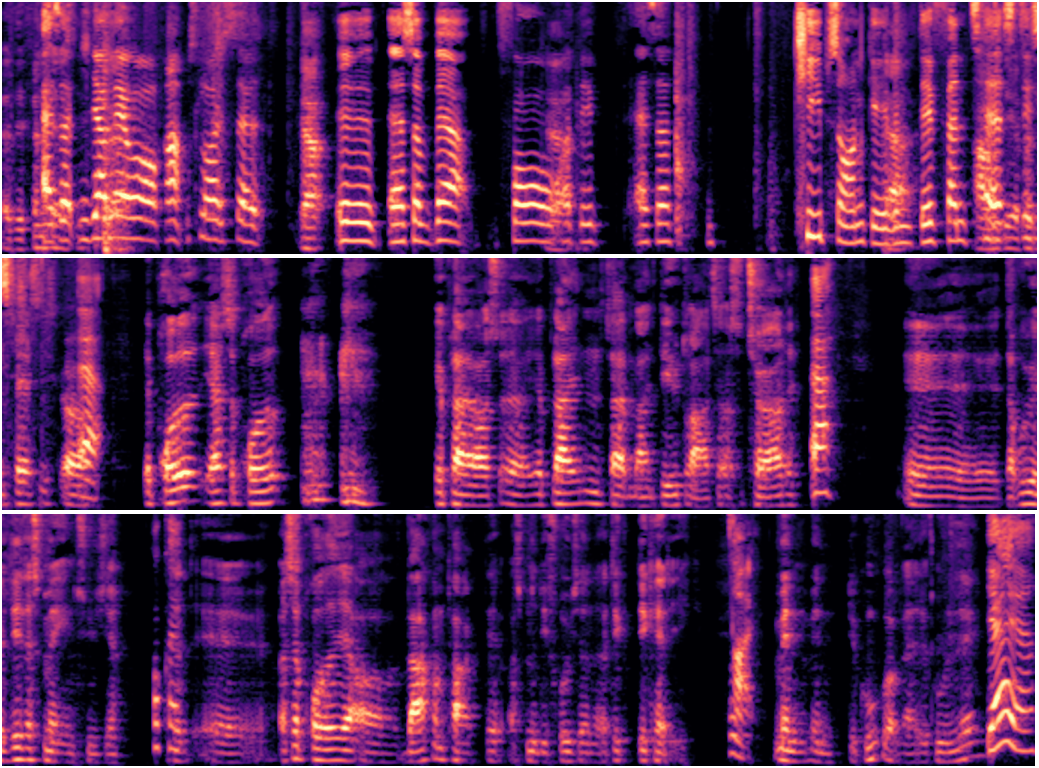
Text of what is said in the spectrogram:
Ja, det er fantastisk. altså, jeg laver ramsløgsalt, Ja, øh, altså hver forår, Ja. og det altså keeps on giving. Ja. Det er Jamen, fantastisk. det er fantastisk. Og Ja. Jeg prøvede, jeg har så prøvet, jeg plejer også, øh, jeg plejer enten tage mig en dehydrator og så tørre det. Ja, Øh, der ryger lidt af smagen, synes jeg. Okay. Så, øh, og så prøvede jeg at vakuumpakke det og smide det i fryseren, og det, det kan det ikke. Nej. Men, men det kunne godt være, det kunne, ikke? Ja,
